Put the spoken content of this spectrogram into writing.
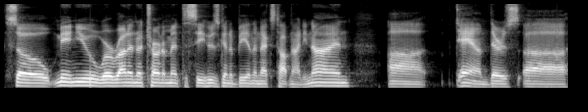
so me and you, we're running a tournament to see who's going to be in the next top 99. Uh, damn, there's, uh,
